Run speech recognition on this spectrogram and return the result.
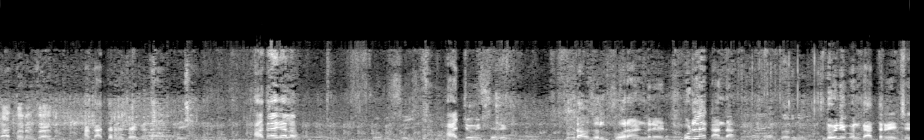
कातरणीचा आहे ना. हा कातरणीचा आहे का? ठीक. हा काय गेला? चोवीसशे. हा चोवीसशे आहे. टू थाउजंड फोर हंड्रेड कुठला आहे कांदा? दोन्ही पण कातरणीचे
